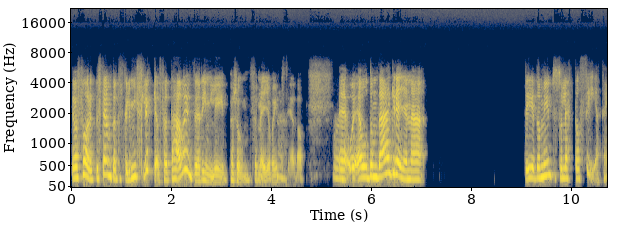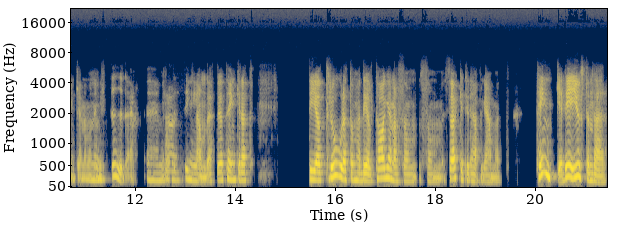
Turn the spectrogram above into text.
Det var förutbestämt att det skulle misslyckas för att det här var ju inte en rimlig person för mig att vara intresserad av. Mm. Eh, och, och de där grejerna, det, de är ju inte så lätta att se tänker jag när man är Mm. mitt i det. Eh, mitt Nej. i singlandet. Och jag tänker att det jag tror att de här deltagarna som, som söker till det här programmet tänker, det är just den där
